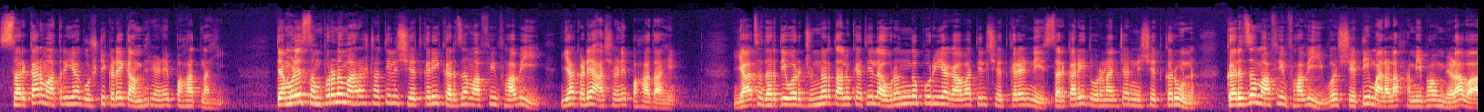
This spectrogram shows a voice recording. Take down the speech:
सरकार मात्र या गोष्टीकडे गांभीर्याने पाहत नाही. त्यामुळे संपूर्ण महाराष्ट्रातील शेतकरी कर्जमाफी व्हावी याकडे आशेने पाहत आहे. याच धर्तीवर जुन्नर तालुक्यातील औरंगपूर या गावातील शेतकऱ्यांनी सरकारी धोरणांचा निषेध करून कर्जमाफी व्हावी व शेतीमालाला हमीभाव मिळावा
